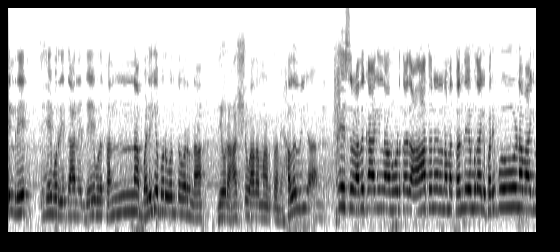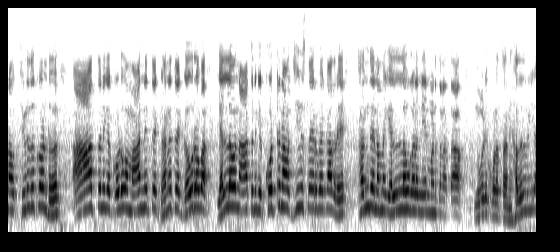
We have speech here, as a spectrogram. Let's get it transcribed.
ಏನ್ರಿ? ದೇವರು ಇದ್ದಾನೆ, ದೇವರು ತನ್ನ ಬಳಿಗೆ ಬರುವಂಥವರನ್ನ ದೇವರು ಆಶೀರ್ವಾದ ಮಾಡ್ತಾನೆ. ಹಲಲುಯ್ಯ ಹೆಸರು ಅದಕ್ಕಾಗಿಲ್ಲ ನಾವು ನೋಡ್ತಾ ಇದ್ದ ಆತನನ್ನು ನಮ್ಮ ತಂದೆ ಎಂಬುದಾಗಿ ಪರಿಪೂರ್ಣವಾಗಿ ನಾವು ತಿಳಿದುಕೊಂಡು ಆತನಿಗೆ ಕೊಡುವ ಮಾನ್ಯತೆ, ಘನತೆ, ಗೌರವ ಎಲ್ಲವನ್ನು ಆತನಿಗೆ ಕೊಟ್ಟು ನಾವು ಜೀವಿಸ್ತಾ ಇರಬೇಕಾದ್ರೆ ತಂದೆ ನಮಗೆ ಎಲ್ಲವುಗಳನ್ನು ಏನು ಮಾಡ್ತಾನಂತ ನೋಡಿಕೊಳ್ಳುತ್ತಾನೆ. ಹಲಲುಯ್ಯ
